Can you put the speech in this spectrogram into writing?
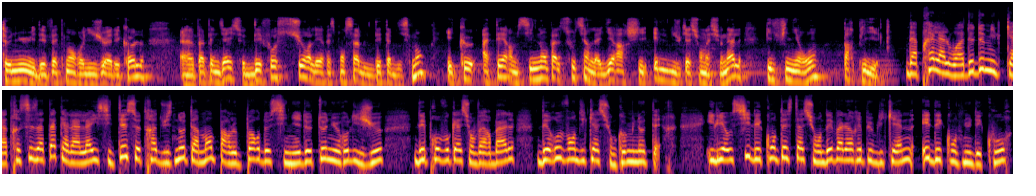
tenues et des vêtements religieux à l'école, euh, Papendiaï se défausse sur les responsables d'établissement et que, à terme, s'ils n'ont pas le soutien de la hiérarchie et de l'éducation nationale, ils finiront par plier. D'après la loi de 2004, ces attaques à la laïcité se traduisent notamment par le port de signes et de tenues religieux, des provocations verbales, des revendications communautaires. Il y a aussi les contestations des valeurs républicaines et des contenus des cours,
